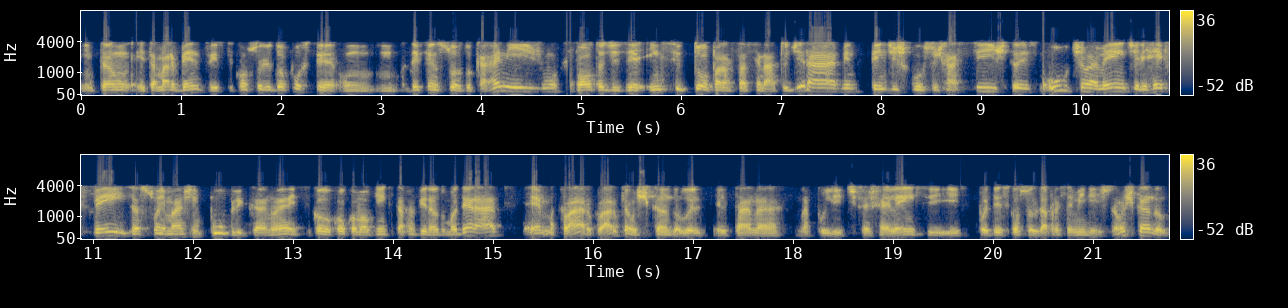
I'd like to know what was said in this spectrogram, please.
Então, Itamar Ben-Gvir se consolidou por ser um, um, defensor do carranismo, volto a dizer, incitou para o assassinato de Rabin, tem discursos racistas. Ultimamente, ele refez a sua imagem pública, não é? E se colocou como alguém que estava virando moderado. É claro, claro que é um escândalo ele estar tá na, na política israelense e poder se consolidar para ser ministro. É um escândalo.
